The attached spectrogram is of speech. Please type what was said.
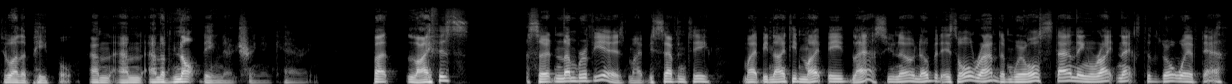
to other people and and and of not being nurturing and caring. But life is a certain number of years, might be 70, might be 90, might be less, you know, nobody, it's all random. We're all standing right next to the doorway of death.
